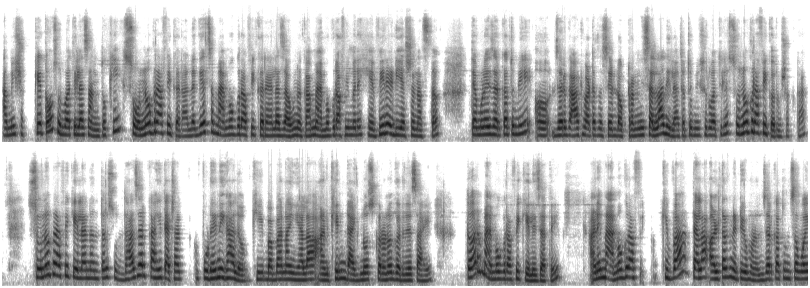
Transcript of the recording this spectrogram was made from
आम्ही शक्यतो सुरुवातीला सांगतो की सोनोग्राफी करा. लगेच मॅमोग्राफी करायला जाऊ नका. मॅमोग्राफीमध्ये हेवी रेडिएशन असतं. त्यामुळे जर का तुम्ही जर गाठ वाटत असेल डॉक्टरांनी सल्ला दिला तर तुम्ही सुरुवातीला सोनोग्राफी करू शकता. सोनोग्राफी केल्यानंतर सुद्धा जर काही त्याच्यात पुढे निघालं की बाबा नाही ह्याला आणखीन डायग्नोज करणं गरजेचं आहे तर मॅमोग्राफी केली जाते. आणि मॅमोग्राफी किंवा त्याला अल्टरनेटिव्ह म्हणून जर का तुमचं वय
